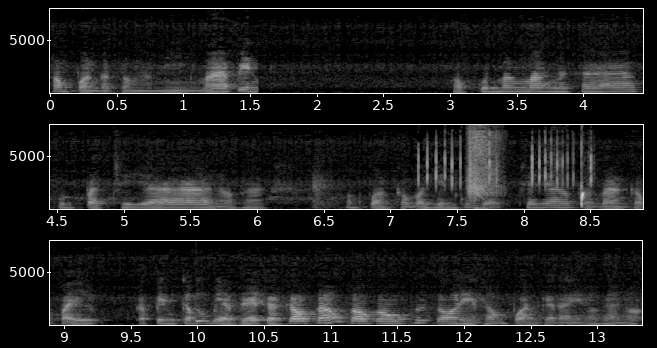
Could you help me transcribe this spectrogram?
ต้องปอนกับตรงนี้มาเป็น ขอบคุณมาก ๆนะคะ คุณปัชญาเนาะค่ะต้องปอนกับว่าเห็นคุณปัชญากับบางกับไป ก็เป็นกับรูปแบบแรกกับเก่าเก่าเก่าเก่าคือเก่าเนี่ยท่องปอนกระไดเนาะค่ะเนาะ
